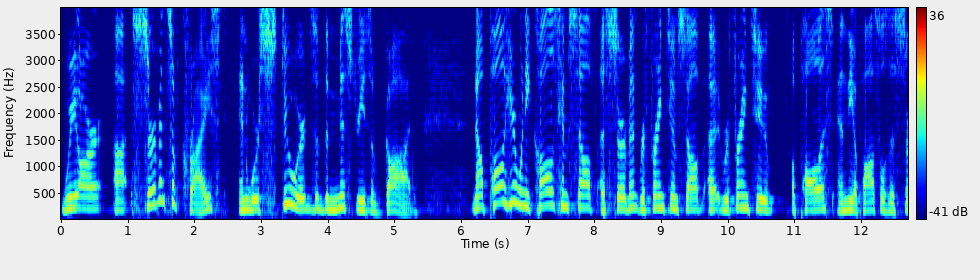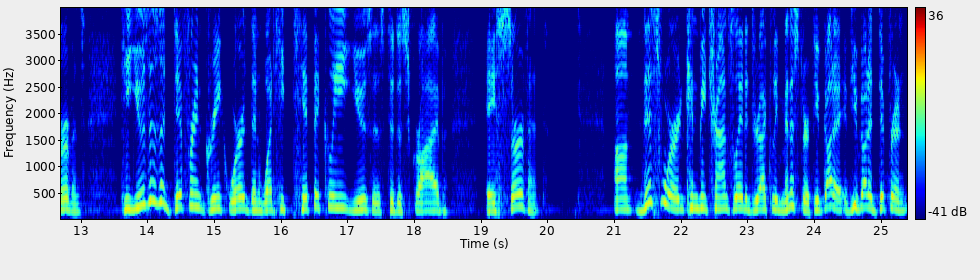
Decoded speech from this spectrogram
we are uh, servants of Christ and we're stewards of the mysteries of God. Now, Paul here, when he calls himself a servant, referring to himself, uh, referring to Apollos and the apostles as servants, he uses a different Greek word than what he typically uses to describe a servant. Um, this word can be translated directly minister. If you've got a, if you've got a different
